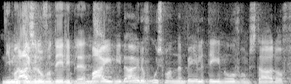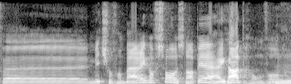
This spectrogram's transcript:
Niemand heeft het over Daily Blind. Maakt het niet uit of Oesman Dembele tegenover hem staat of eh, Mitchell van Berg of zo, snap je? Hij gaat er gewoon voor. Mhm.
